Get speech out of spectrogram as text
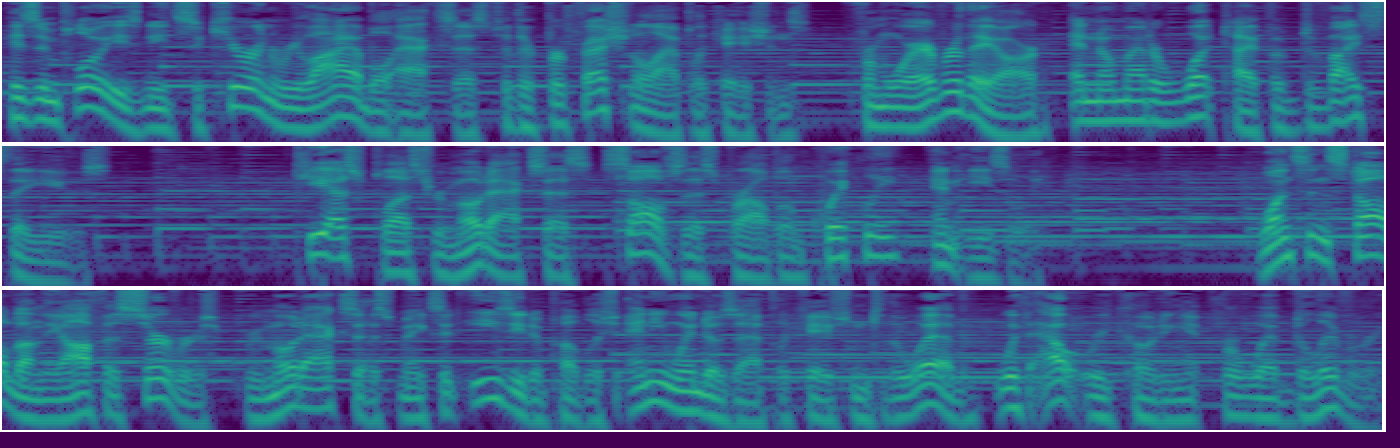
His employees need secure and reliable access to their professional applications from wherever they are and no matter what type of device they use. TSplus Remote Access solves this problem quickly and easily. Once installed on the Office servers, Remote Access makes it easy to publish any Windows application to the web without recoding it for web delivery.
